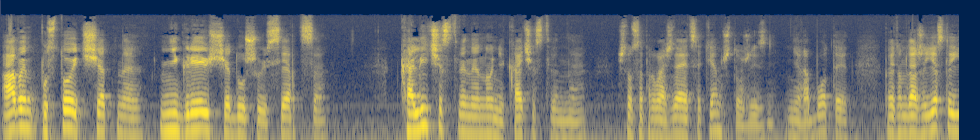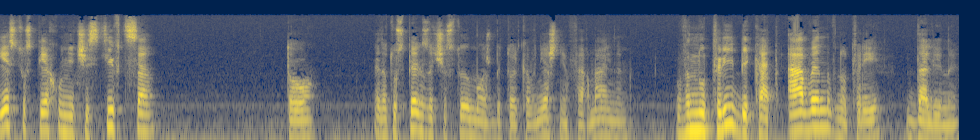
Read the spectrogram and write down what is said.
Авен – пустое, тщетное, не греющее душу и сердце, количественное, но не качественное, что сопровождается тем, что жизнь не работает. Поэтому даже если есть успех у нечестивца, то этот успех зачастую может быть только внешним, формальным. Внутри бекат авен, внутри долины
